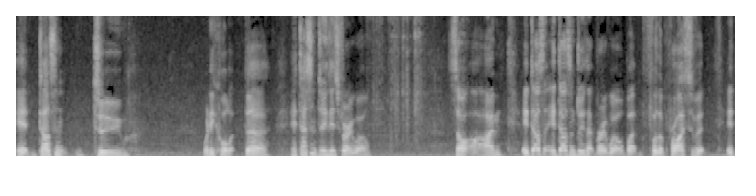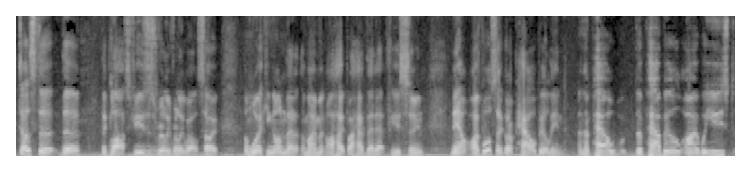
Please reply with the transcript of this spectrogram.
it doesn't do what do you call it? The it doesn't do this very well. So I'm. It doesn't. It doesn't do that very well. But for the price of it, it does the the the glass fuses really really well. So I'm working on that at the moment. I hope I have that out for you soon. Now I've also got a power bill in, and the power the power bill I we used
